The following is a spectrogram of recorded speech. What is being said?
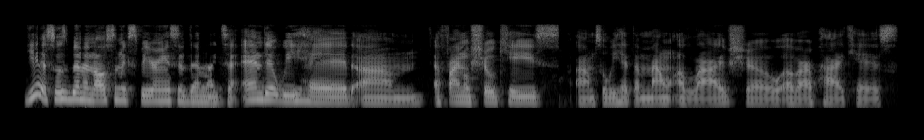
yeah so it's been an awesome experience and then like to end it we had um a final showcase um so we had the mount a live show of our podcast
